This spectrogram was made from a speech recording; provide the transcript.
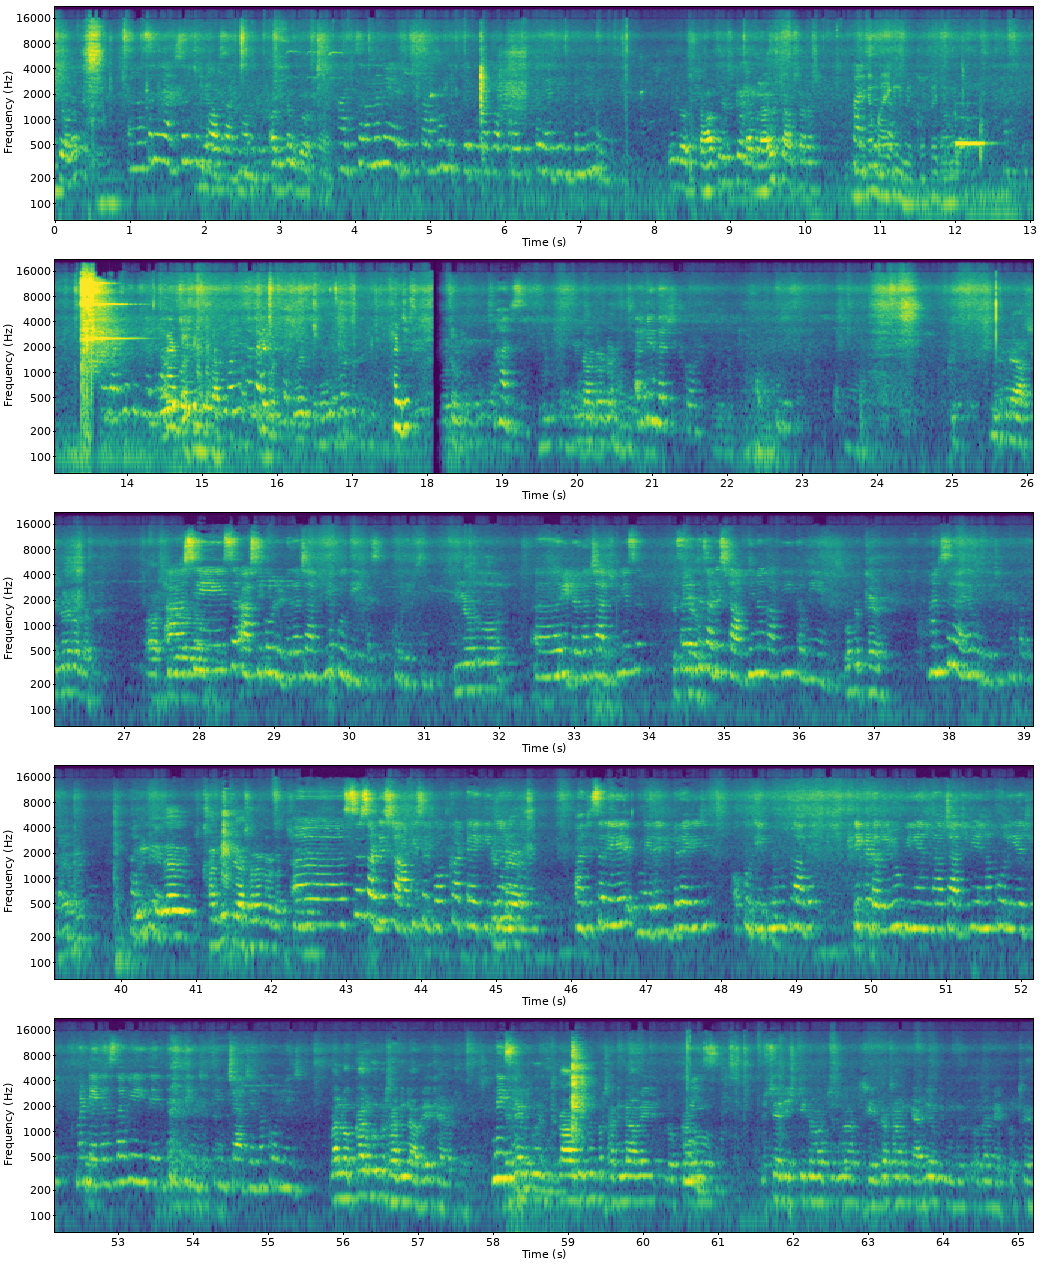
Sir ਮੈਂ ਅੱਜ sir ਚੰਦੌਰ ਸਾਹਿਬ ਹਾਂ ਹਾਂਜੀ ਸਰ ਉਹਨਾਂ ਨੇ ਐਡਿਟ ਸਾਹਿਬ ਨੂੰ ਲਿਖ ਕੇ ਪੂਰਾ ਪ੍ਰੋਪਰ ਕੀਤਾ ਹੋਇਆ ਬਿਲ ਬੰਨੇ ਹੋਏ ਨੇ। ਸਟਾਫ ਇਸ ਤੋਂ ਬੁਲਾਓ ਸਟਾਫ ਸਾਰਾ ਹਾਂਜੀ ਮਾਈਕ ਨਹੀਂ ਹਾਂਜੀ ਹਾਂਜੀ ਕੀ ਨਾਮ ਤੁਹਾਡਾ ਅਰਵਿੰਦਰ ਕੌਰ ਜੀ ਜਿਹੜੇ ਆਰਸੀ ਕਿਹੜਾ ਤੁਹਾਡਾ ਆਰਸੀ ਆਰਸੀ ਸਰ ਆਰਸੀ ਕੋਲ ਰੀਡਰ ਦਾ ਚਾਰਜ ਵੀ ਹੈ ਕੁਲਦੀਪ ਹੈ ਸਰ ਕੁਲਦੀਪ ਸਿੰਘ। ਕੀ ਉਹਦੇ ਕੋਲ? ਰੀਡਰ ਦਾ ਚਾਰਜ ਵੀ ਹੈ ਸਰ। ਸਰ ਇੱਥੇ ਸਾਡੇ ਸਟਾਫ ਦੀ ਨਾ ਕਾਫੀ ਕਮੀ ਹੈ। ਉਹ ਕਿੱਥੇ ਹੈ? ਹਾਂਜੀ ਸਰ ਆਇਆ ਹੋਈ ਜੀ ਮੈਂ ਪਤਾ ਕਰ ਕੋਈ ਹਾਂਜੀ ਨਹੀਂ ਇਹਦਾ ਖਾਲੀ ਪਿਆ ਸਾਰਾ ਤੁਹਾਡਾ ਤੁਸੀਂ ਅਹ ਸਰ ਸਾਡੇ ਸਟਾਫ ਹੀ ਸਰ ਬਹੁਤ ਘੱਟ ਹੈ ਕਿ ਕਿੰਨੇ? ਜਨ ਹਾਂਜੀ ਸਰ ਇਹ ਮੇਰੇ ਰੀਡਰ ਹੈਗੇ ਜੀ ਉਹ ਕੁਲਦੀਪ ਨੂੰ ਬੁਲਾ ਦਿਓ ਇੱਕ WBN ਦਾ ਚਾਰਜ ਵੀ ਇਹਨਾਂ ਕੋਲ ਹੀ ਹੈ ਜੀ ਮੇਨਟੇਨੈਂਸ ਦਾ ਵੀ ਇਹੀ ਦੇਖਦੇ ਹਾਂ ਤਿੰਨ ਤਿੰਨ ਚਾਰਜ ਇਹਨਾਂ ਕੋਲ ਨੇ ਜੀ। ਮੈਂ ਲੋਕਾਂ ਨੂੰ ਕੋਈ ਪਰੇਸ਼ਾਨੀ ਨਾ ਆਵੇ ਖੈਰ। ਨਹੀਂ ਸਰ। ਜਿਹਨੇ ਕੋਈ ਥਕਾਲ ਦੀ ਕੋਈ ਪਰੇਸ਼ਾਨੀ ਨਾ ਆਵੇ ਲੋਕਾਂ ਨਹੀਂ ਨੂੰ ਸਰ। ਪਿੱਛੇ ਡਿਸਟ੍ਰਿਕਟ ਹਸਪਤਾਲ ਤਹਿਸੀਲਦਾਰ ਸਾਹਿਬ ਨੂੰ ਕਹਿ ਦਿਓ ਕਿ ਮੈਨੂੰ ਉਹਦਾ ਲਿਖ ਉੱਥੇ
